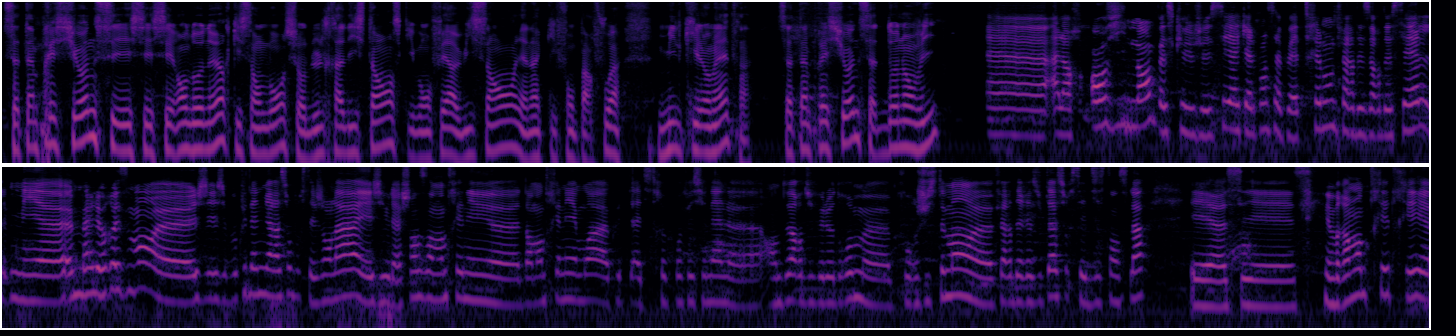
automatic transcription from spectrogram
ça t'impressionne ces, ces, ces randonneurs qui s'en vont sur de l'ultra distance, qui vont faire 800. Il y en a qui font parfois 1000 km. Ça t'impressionne, ça te donne envie? Alors, envie, non, parce que je sais à quel point ça peut être très long de faire des heures de selle, mais euh, malheureusement, euh, j'ai beaucoup d'admiration pour ces gens-là et j'ai eu la chance d'en entraîner, euh, d'en entraîner moi à, titre professionnel en dehors du vélodrome pour justement faire des résultats sur ces distances-là. Et c'est vraiment très, très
